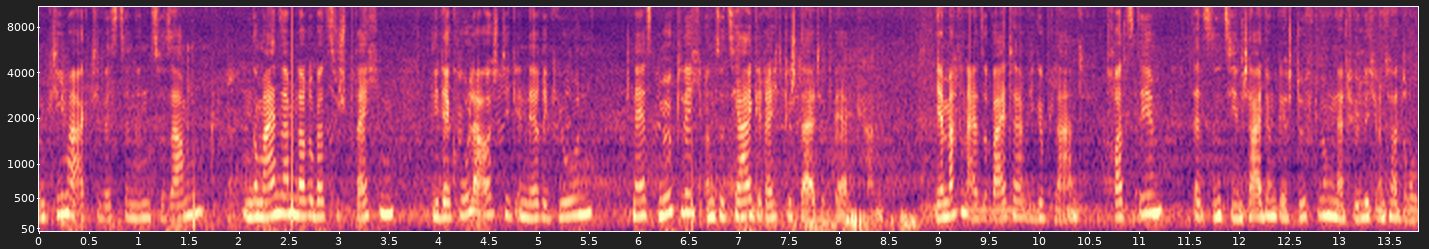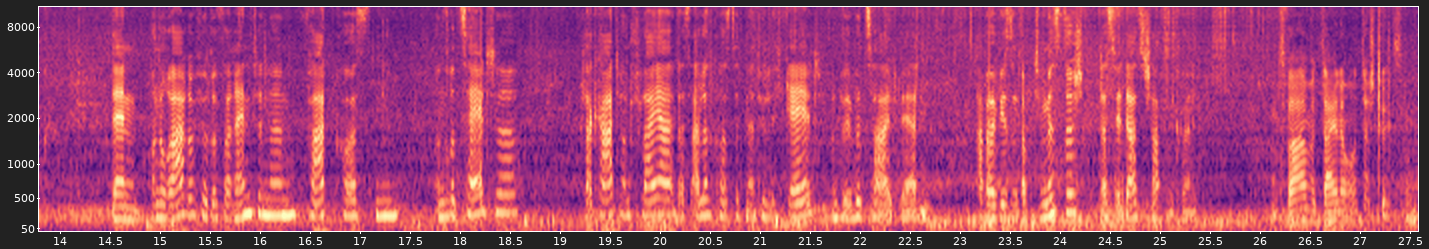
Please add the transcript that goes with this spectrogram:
und Klimaaktivistinnen zusammen, um gemeinsam darüber zu sprechen, wie der Kohleausstieg in der Region schnellstmöglich und sozial gerecht gestaltet werden kann. Wir machen also weiter wie geplant. Trotzdem setzt uns die Entscheidung der Stiftung natürlich unter Druck. Denn Honorare für Referentinnen, Fahrtkosten, unsere Zelte, Plakate und Flyer, das alles kostet natürlich Geld und will bezahlt werden. Aber wir sind optimistisch, dass wir das schaffen können. Und zwar mit deiner Unterstützung.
